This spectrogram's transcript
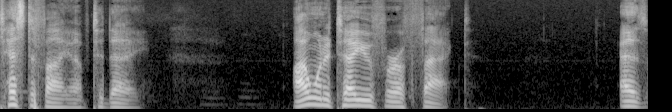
testify of today, I want to tell you for a fact, as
